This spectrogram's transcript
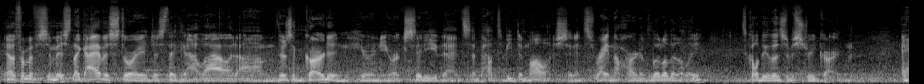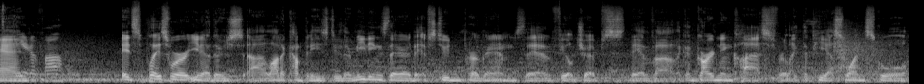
You know, from a submission, like I have a story just thinking out loud. Um, there's a garden here in New York City that's about to be demolished, and it's right in the heart of Little Italy. It's called the Elizabeth Street Garden. And Beautiful. it's a place where you know there's uh, a lot of companies do their meetings there. They have student programs, they have field trips, they have uh, like a gardening class for like the PS1 school.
